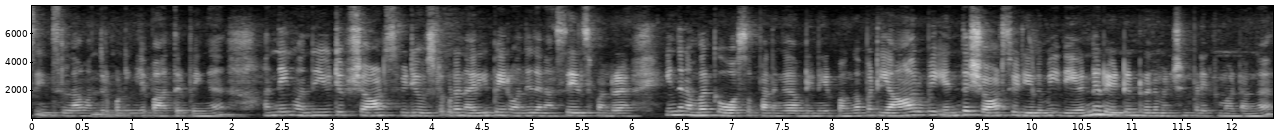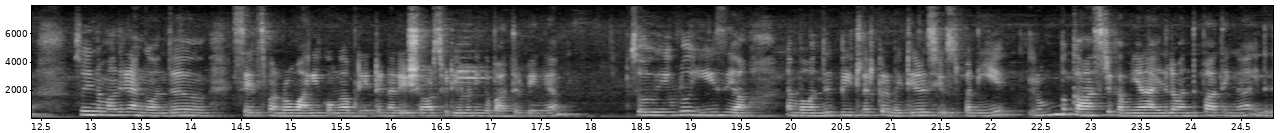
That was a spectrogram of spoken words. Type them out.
சீன்ஸ் எல்லாம் வந்திருக்கும். நீங்களே பார்த்துருப்பீங்க. அண்ட் தென் வந்து யூடியூப் ஷார்ட்ஸ் வீடியோஸில் கூட நிறைய பேர் வந்து இதை நான் சேல்ஸ் பண்ணுறேன் இந்த நம்பருக்கு வாட்ஸ்அப் பண்ணுங்கள் அப்படின்னு இருப்பாங்க. பட் யாருமே எந்த ஷார்ட்ஸ் வீடியோலுமே இது என்ன ரேட்டுன்றதை மென்ஷன் பண்ணியிருக்க மாட்டாங்க. ஸோ இந்த மாதிரி நாங்கள் வந்து சேல்ஸ் பண்ணுறோம் வாங்கிக்கோங்க அப்படின்ட்டு நிறைய ஷார்ட்ஸ் வீடியோவில் நீங்கள் பார்த்துருப்பீங்க. ஸோ இவ்வளோ ஈஸியாக நம்ம வந்து வீட்டில் இருக்கிற மெட்டீரியல்ஸ் யூஸ் பண்ணியே ரொம்ப காஸ்ட்டு கம்மியாக நான் இதில் வந்து பார்த்திங்கன்னா இந்த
